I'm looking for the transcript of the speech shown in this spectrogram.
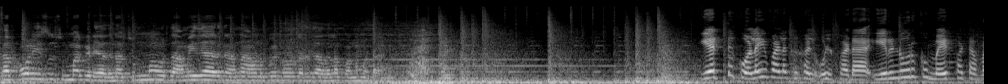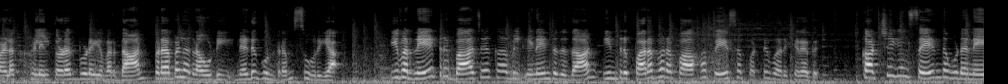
ஆனால் போலீஸும் சும்மா கிடையாது. நான் சும்மா ஒருத்தர் அமைதியாக இருக்கிறான்னா அவனை போய் நோண்டுறது அதெல்லாம் பண்ண மாட்டாங்க. எட்டு கொலை வழக்குகள் உள்பட இருநூறுக்கும் மேற்பட்ட வழக்குகளில் தொடர்புடையவர்தான் பிரபல ரவுடி நெடுகுன்றம் சூர்யா. இவர் நேற்று பாஜகவில் இணைந்ததுதான் இன்று பரபரப்பாக பேசப்பட்டு வருகிறது. கட்சியில் சேர்ந்தவுடனே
